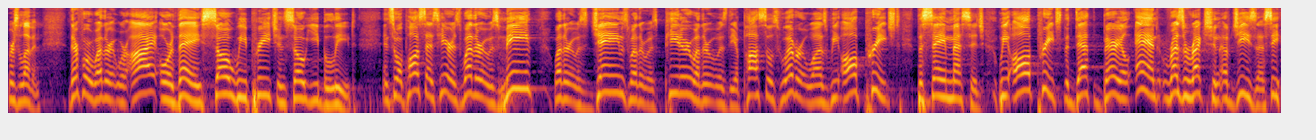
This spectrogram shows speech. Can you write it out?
Verse 11, therefore, whether it were I or they, so we preach and so ye believed. And so, what Paul says here is whether it was me, whether it was James, whether it was Peter, whether it was the apostles, whoever it was, we all preached the same message. We all preached the death, burial, and resurrection of Jesus. See,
